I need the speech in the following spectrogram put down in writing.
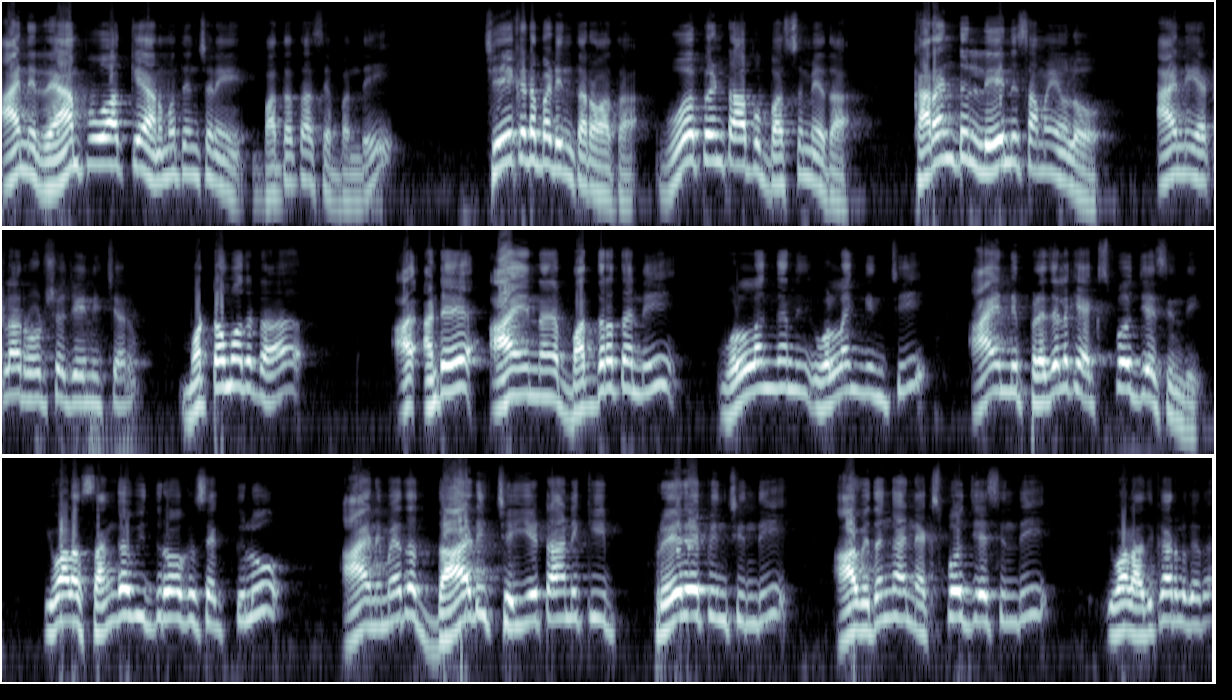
ఆయన ర్యాంప్ వాక్కే అనుమతించని భద్రతా సిబ్బంది చీకట పడిన తర్వాత ఓపెన్ టాప్ బస్సు మీద కరెంటు లేని సమయంలో ఆయన ఎట్లా రోడ్ షో చేయనిచ్చారు? మొట్టమొదట అంటే ఆయన భద్రతని ఉల్లంఘని ఉల్లంఘించి ఆయన్ని ప్రజలకు ఎక్స్పోజ్ చేసింది. ఇవాళ సంఘ విద్రోహ శక్తులు ఆయన మీద దాడి చెయ్యటానికి ప్రేరేపించింది ఆ విధంగా ఆయన ఎక్స్పోజ్ చేసింది. ఇవాళ అధికారులు కదా?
